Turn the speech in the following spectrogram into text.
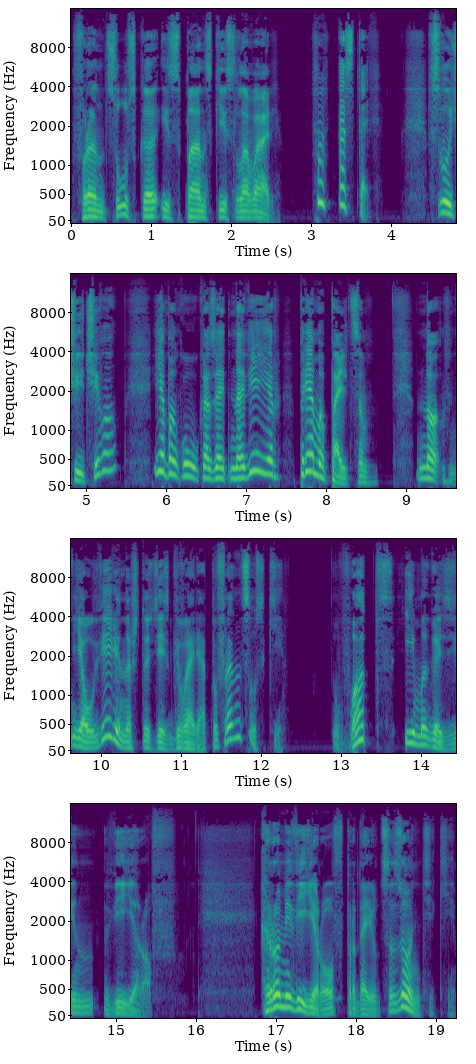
французско-испанский словарь. Хм, оставь. В случае чего я могу указать на веер прямо пальцем. Но я уверена, что здесь говорят по-французски. Вот и магазин вееров. Кроме вееров продаются зонтики.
